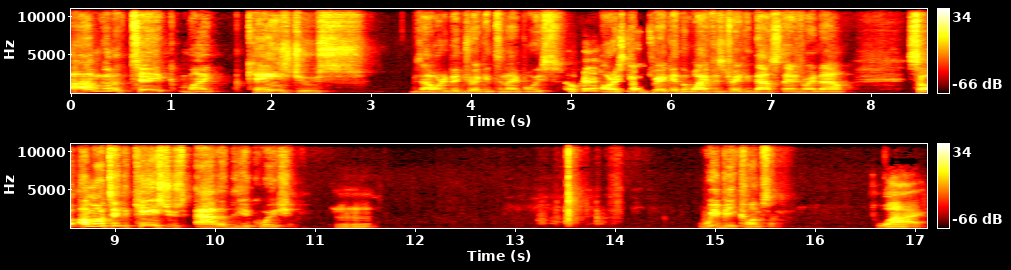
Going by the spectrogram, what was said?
I'm gonna take my Cane's juice because I already been drinking tonight, boys. Okay. I already started drinking. The wife is drinking downstairs right now. So I'm gonna take the Cane's juice out of the equation. Mm-hmm. We beat Clemson. Why?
